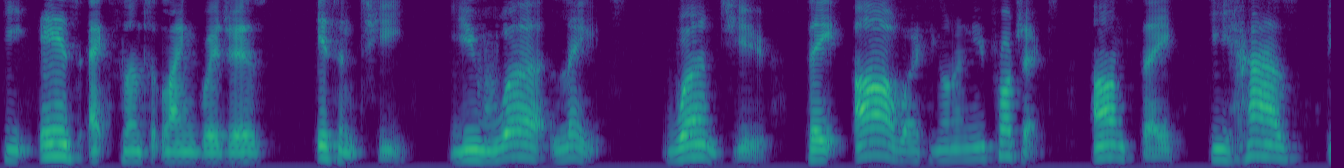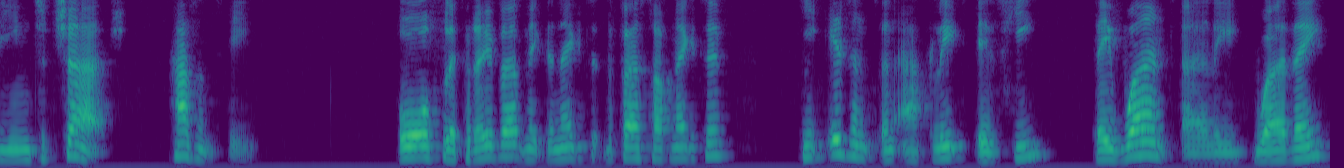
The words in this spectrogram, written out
He is excellent at languages, isn't he? You were late, weren't you? They are working on a new project, aren't they? He has been to church, hasn't he? Or flip it over, make the negative, the first half negative. He isn't an athlete, is he? They weren't early, were they?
